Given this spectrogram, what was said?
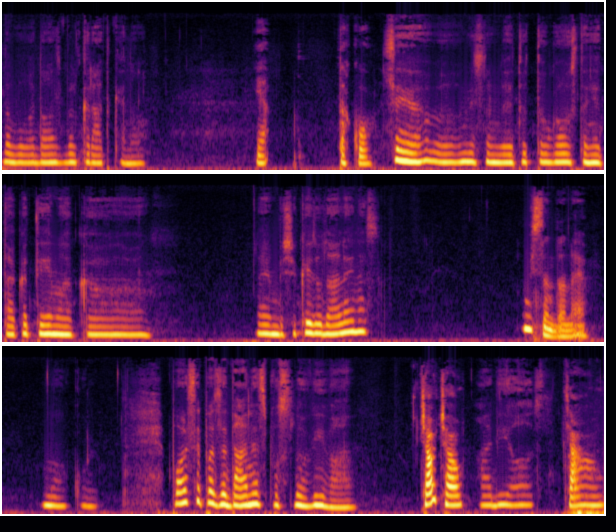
da bomo danes bolj kratke. No. Tako. Se, uh, mislim, da je tudi to gostanje taka tema, ki ne vem, bi še kaj dodala Ines? Mislim, da ne. No, cool. Pol se pa za danes posloviva. Čau, čau. Adios. Čau.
